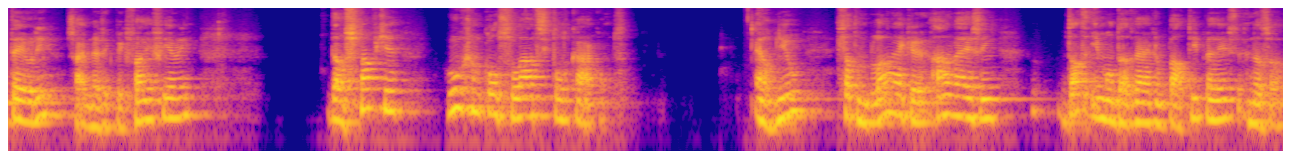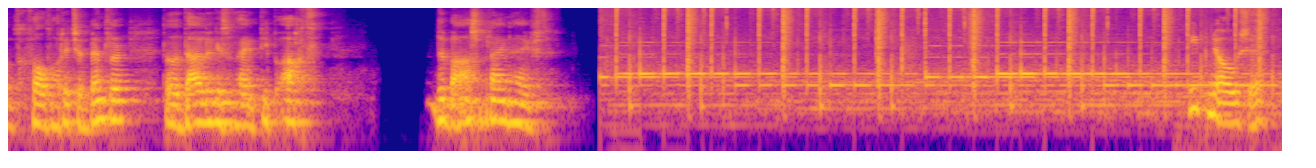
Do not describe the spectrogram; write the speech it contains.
theorie, Cybernetic Big Five Theory, dan snap je hoe zo'n constellatie tot elkaar komt. En opnieuw is dat een belangrijke aanwijzing dat iemand daadwerkelijk een bepaald type heeft. En dat is het geval van Richard Bentler, dat het duidelijk is dat hij een type 8 de baasbrein heeft. Hypnose.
